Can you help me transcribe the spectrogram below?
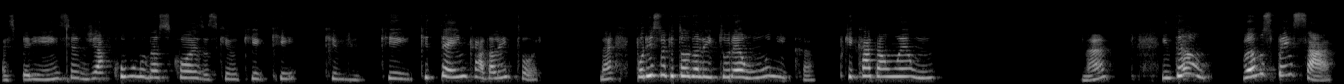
A experiência de acúmulo das coisas que, que, que, que, que, que tem cada leitor. Né? Por isso que toda leitura é única, porque cada um é um. Né? Então, vamos pensar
